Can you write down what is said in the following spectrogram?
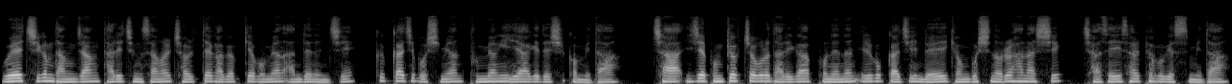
왜 지금 당장 다리 증상을 절대 가볍게 보면 안 되는지 끝까지 보시면 분명히 이해하게 되실 겁니다. 자, 이제 본격적으로 다리가 보내는 7가지 뇌의 경고 신호를 하나씩 자세히 살펴보겠습니다.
